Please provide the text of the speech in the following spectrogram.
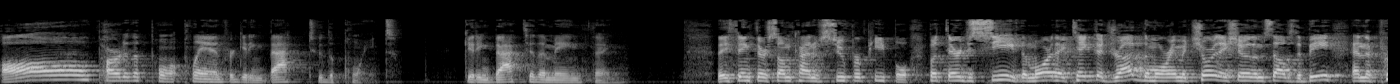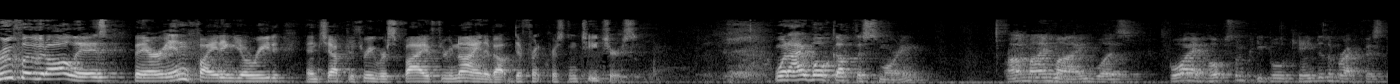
all part of the plan for getting back to the point. Getting back to the main thing. They think they're some kind of super people, but they're deceived. The more they take the drug, the more immature they show themselves to be. And the proof of it all is they are infighting. You'll read in chapter 3 verse 5 through 9 about different Christian teachers. When I woke up this morning, on my mind was boy, I hope some people who came to the breakfast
